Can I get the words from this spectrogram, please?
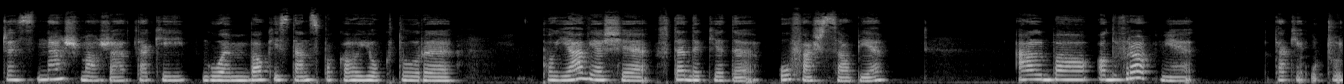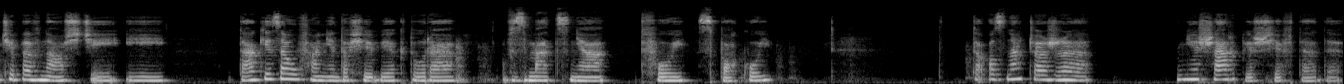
Czy znasz może taki głęboki stan spokoju, który pojawia się wtedy, kiedy ufasz sobie, albo odwrotnie, takie uczucie pewności i takie zaufanie do siebie, które wzmacnia Twój spokój? To oznacza, że nie szarpiesz się wtedy,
